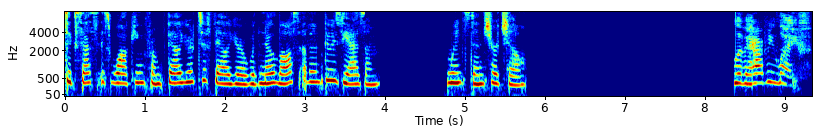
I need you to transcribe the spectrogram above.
Success is walking from failure to failure with no loss of enthusiasm. Winston Churchill. Live a happy life,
